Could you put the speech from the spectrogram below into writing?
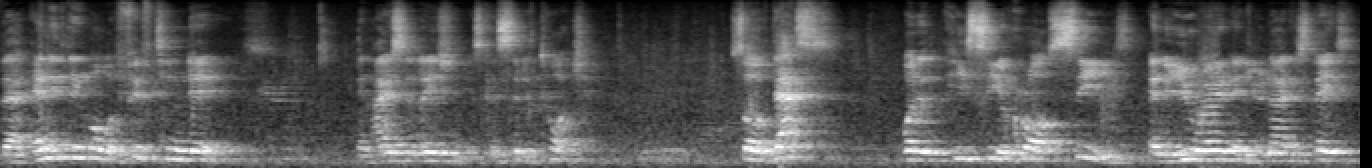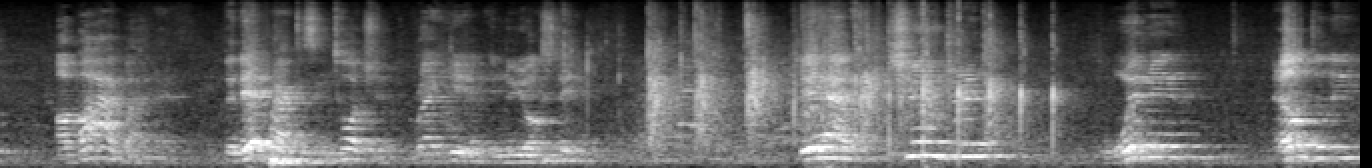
that anything over 15 days in isolation is considered torture. So that's what he see across seas and the UN and the United States abide by that, then they're practicing torture right here in New York State. They have children, women, elderly,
